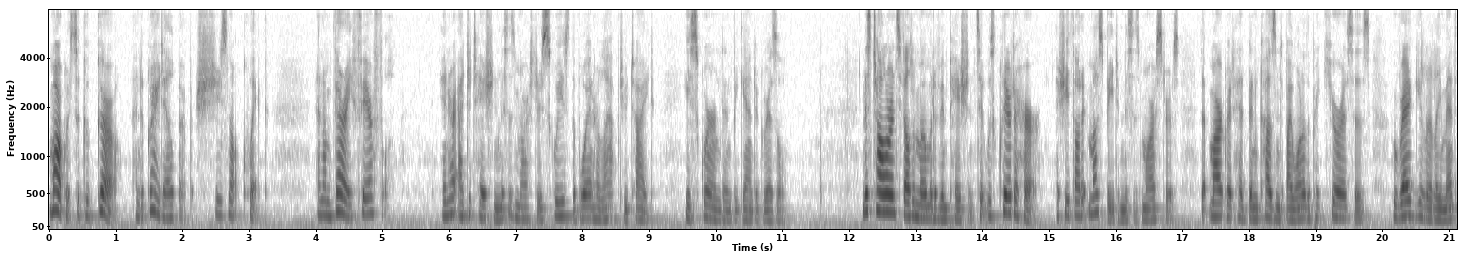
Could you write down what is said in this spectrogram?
Margaret's a good girl and a great helper, but she's not quick, and I'm very fearful. In her agitation, Mrs. Marsters squeezed the boy in her lap too tight. He squirmed and began to grizzle. Miss Tolerance felt a moment of impatience. It was clear to her, as she thought it must be to Mrs. Marsters, that Margaret had been cozened by one of the procuresses who regularly met,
